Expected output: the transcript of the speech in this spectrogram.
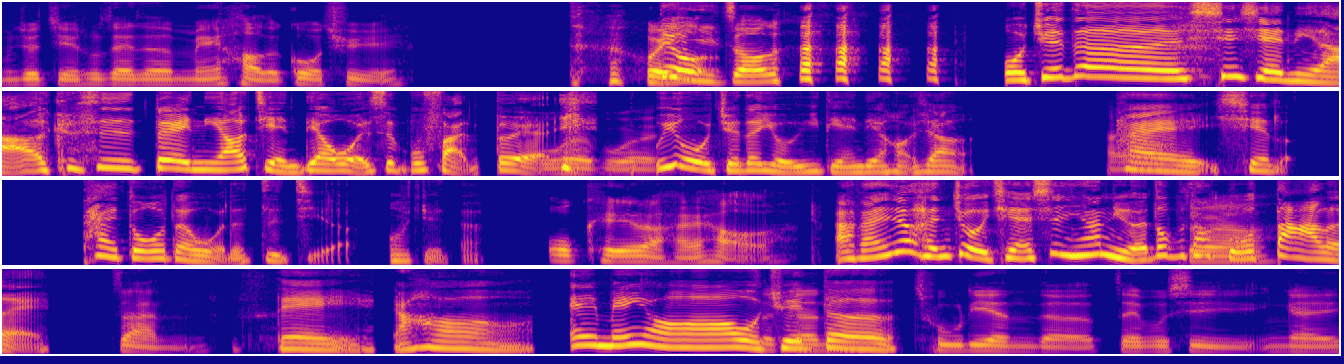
我们就结束在这美好的过去 回忆中。我觉得谢谢你啦，可是对你要剪掉，我也是不反对。不会不会，因为我觉得有一点点好像太泄了太多的我的自己了。我觉得 OK 了，还好啊。反正就很久以前的事情，他女儿都不知道多大了哎。赞。对，然后哎没有哦，我觉得初恋的这部戏应该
